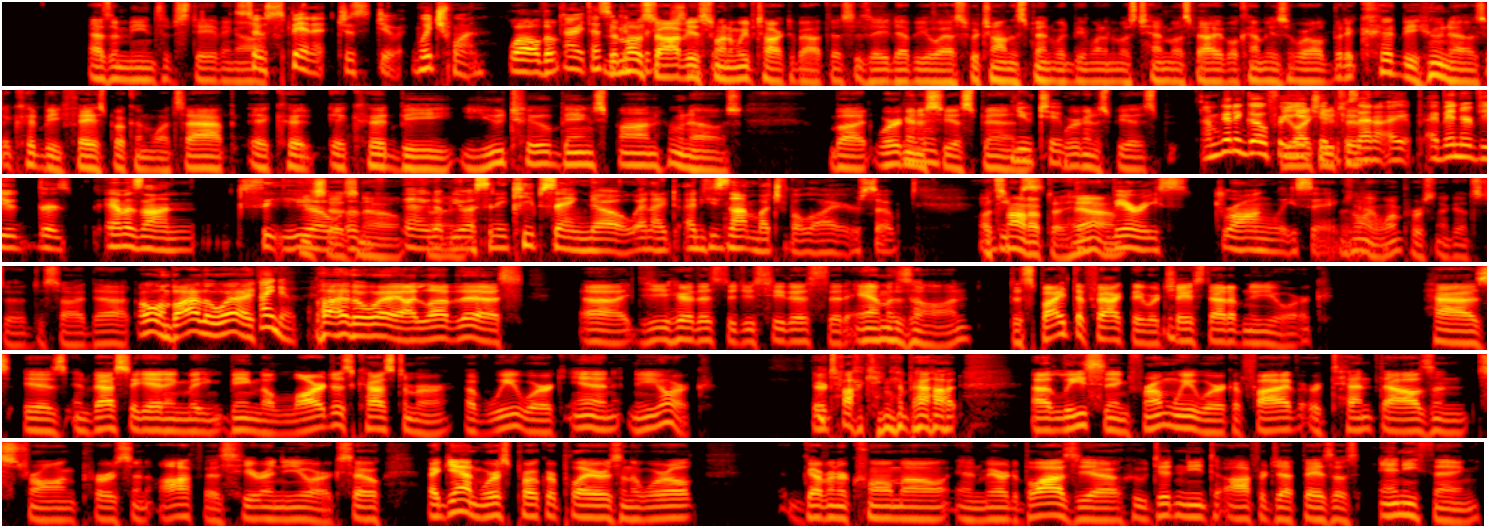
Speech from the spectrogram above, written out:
as a means of staving off. So spin it. Just do it. Which one? Well, the, right, that's the most obvious too. one, we've talked about this, is AWS, which on the spin would be one of the most 10 most valuable companies in the world. But it could be, who knows? It could be Facebook and WhatsApp. It could it could be YouTube being spun. Who knows? But we're going to see a spin. Mm-hmm. YouTube. We're going to see a sp- I'm going to go for You like YouTube because YouTube? I, don't- I, I've interviewed the Amazon CEO says of no, AWS, right. and he keeps saying no, and I and he's not much of a liar, so it's not up to him. Very strongly saying There's no. only one person that gets to decide that. Oh, and by the way, I know that. By the way, I love this. Uh, did you hear this? Did you see this? That Amazon, despite the fact they were chased out of New York, has is investigating being, being the largest customer of WeWork in New York. They're talking about uh, leasing from WeWork a five or ten thousand strong person office here in New York. So again, worst poker players in the world. Governor Cuomo and Mayor De Blasio, who didn't need to offer Jeff Bezos anything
